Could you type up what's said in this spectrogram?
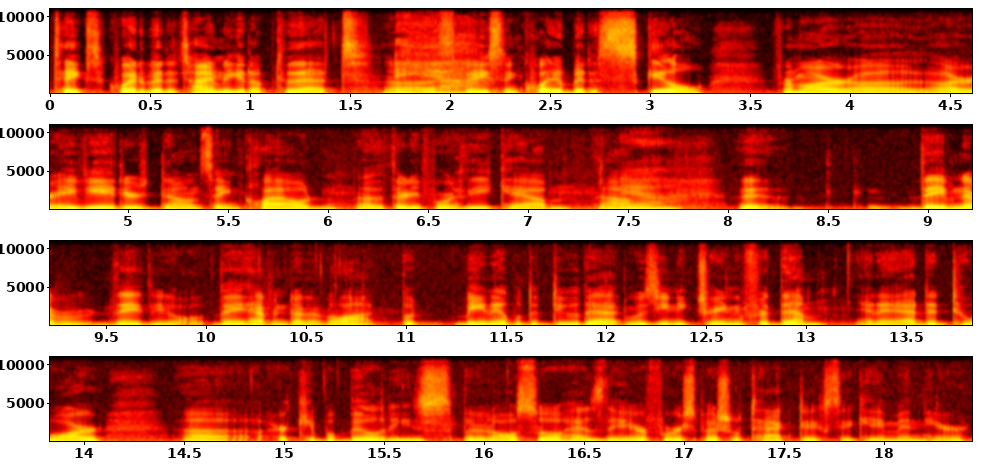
takes quite a bit of time to get up to that uh, yeah. space and quite a bit of skill from our uh, our aviators down St. Cloud, uh, 34th ECAB. Um, yeah. The, they've never they you know, they haven't done it a lot, but being able to do that was unique training for them, and it added to our uh, our capabilities, but it also has the Air Force Special Tactics that came in here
